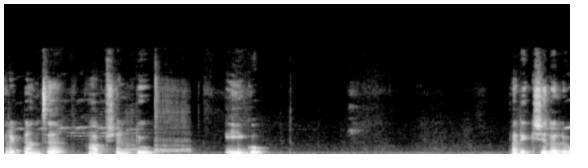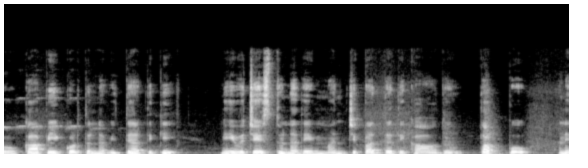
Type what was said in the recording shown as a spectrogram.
Correct answer option two ego. పరీక్షలలో కాపీ కొడుతున్న విద్యార్థికి నీవు చేస్తున్నది మంచి పద్ధతి కాదు. తప్పు అని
